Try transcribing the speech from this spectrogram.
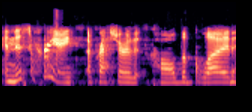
and this creates a pressure that's called the blood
